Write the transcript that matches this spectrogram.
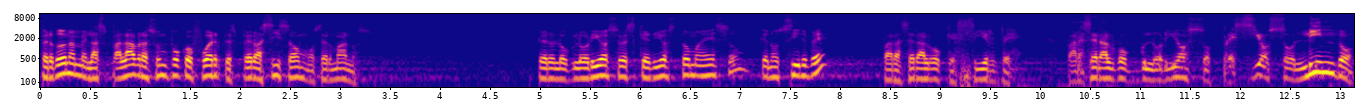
Perdóname las palabras un poco fuertes, pero así somos, hermanos. Pero lo glorioso es que Dios toma eso que nos sirve para hacer algo que sirve, para hacer algo glorioso, precioso, lindo.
